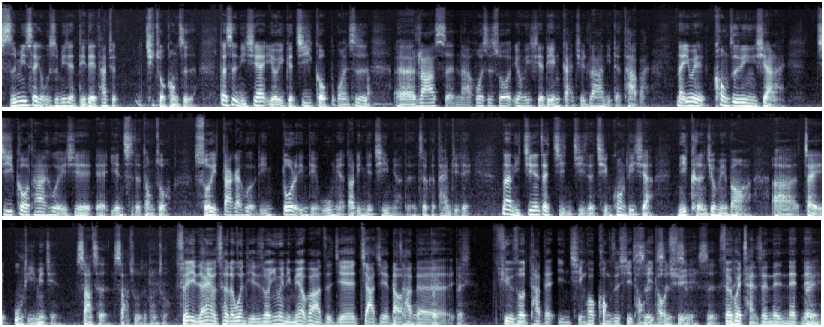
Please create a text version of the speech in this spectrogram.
十米甚至五十米的 delay，它就去做控制的。但是你现在有一个机构，不管是呃拉绳啊，或是说用一些连杆去拉你的踏板，那因为控制令下来，机构它会有一些呃延迟的动作，所以大概会有零多了零点五秒到零点七秒的这个 time delay。那你今天在紧急的情况底下，你可能就没办法啊、呃，在物体面前刹车刹住的动作。所以燃油车的问题是说，因为你没有办法直接嫁接到它的。对譬如说，它的引擎或控制系统里头去，是，所以会产生那那那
